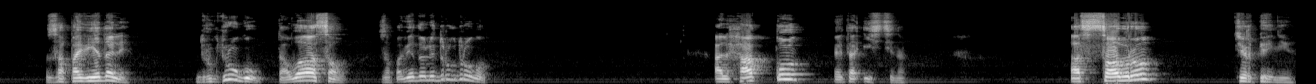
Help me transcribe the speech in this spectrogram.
– заповедали друг другу. Тавасау – заповедовали друг другу. Аль-хакку – это истина. Ас-сабру – терпение.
